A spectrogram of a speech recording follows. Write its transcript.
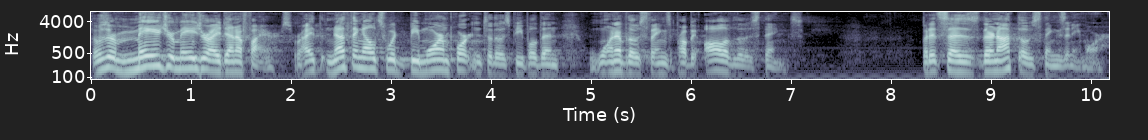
Those are major, major identifiers, right? Nothing else would be more important to those people than one of those things, probably all of those things. But it says they're not those things anymore.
